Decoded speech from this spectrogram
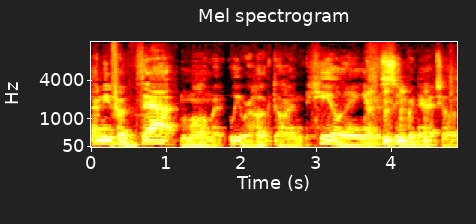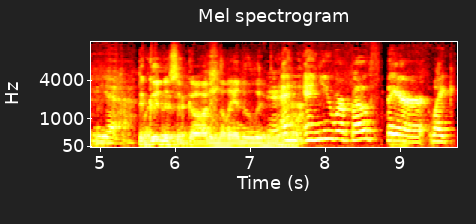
I mean, from that moment, we were hooked on healing and the supernatural. yeah. The goodness of God in the land of the living. and and you were both there like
